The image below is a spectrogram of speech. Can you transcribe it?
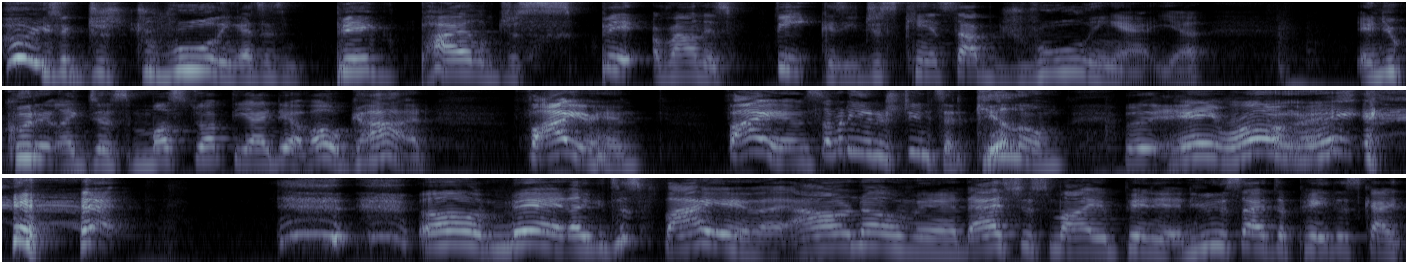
oh. He's like just drooling, has this big pile of just spit around his feet because he just can't stop drooling at you. And you couldn't like just muster up the idea of, oh God, fire him, fire him. Somebody in the stream said, kill him. It ain't wrong, right? Oh man, like just fire him. Like, I don't know, man. That's just my opinion. And you decide to pay this guy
